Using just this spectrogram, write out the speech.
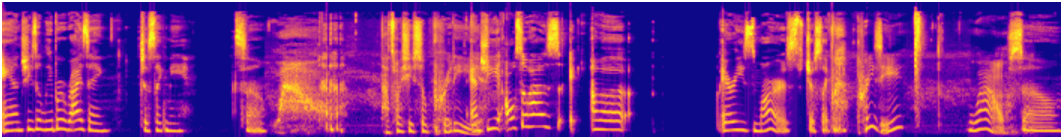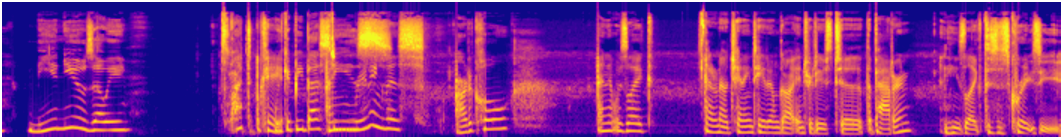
and she's a Libra rising, just like me. So, wow. That's why she's so pretty. and she also has a Aries Mars, just like me. crazy. Wow. So, me and you, Zoe, What? Okay. we could be besties. I'm reading this article, and it was like, I don't know, Channing Tatum got introduced to the pattern. And he's like, "This is crazy,"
